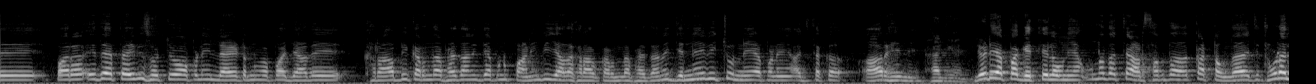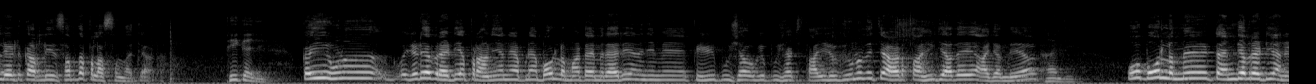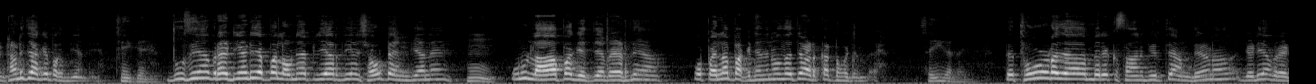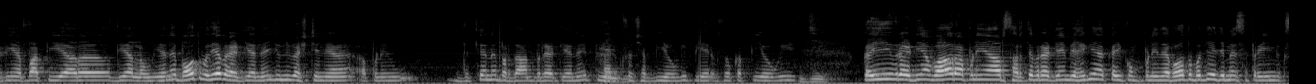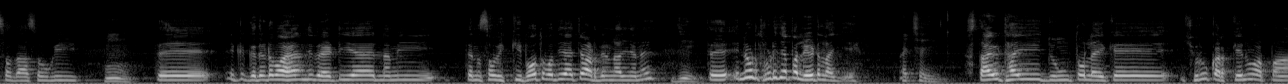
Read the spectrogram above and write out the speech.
ਪਰ ਇਹਦੇ ਆਪਾਂ ਇਹ ਵੀ ਸੋਚੋ ਆਪਣੀ ਲਾਈਟ ਨੂੰ ਆਪਾਂ ਜ਼ਿਆਦਾ ਖਰਾਬ ਵੀ ਕਰਨ ਦਾ ਫਾਇਦਾ ਨਹੀਂ ਤੇ ਆਪਾਂ ਨੂੰ ਪਾਣੀ ਵੀ ਜ਼ਿਆਦਾ ਖਰਾਬ ਕਰਨ ਦਾ ਫਾਇਦਾ ਨਹੀਂ। ਜਿੰਨੇ ਵੀ ਝੋਨੇ ਆਪਣੇ ਅੱਜ ਤੱਕ ਆ ਰਹੇ ਨੇ ਹਾਂਜੀ ਹਾਂਜੀ। ਜਿਹੜੇ ਆਪਾਂ ਗੇਤੇ ਲਾਉਨੇ ਆ ਉਹਨਾਂ ਦਾ ਝਾੜ ਸਭ ਦਾ ਘੱਟ ਆਉਂਦਾ ਜੇ ਥੋੜਾ ਲੇਟ ਕਰ ਲਈ ਸਭ ਦਾ ਪਲੱਸ ਆਉਂਦਾ ਝਾੜ। ਠੀਕ ਹੈ ਜੀ। ਕਈ ਹੁਣ ਜਿਹੜੇ ਵੈਰਾਈਟੀਆਂ ਪੁਰਾਣੀਆਂ ਨੇ ਆਪਣੇ ਬਹੁਤ ਲੰਮਾ ਟਾਈਮ ਰਹਿ ਰਹੀਆਂ ਨੇ ਜਿਵੇਂ ਪੀਲੀ ਪੂਸ਼ਾ ਹੋ ਗਈ ਪੂਸ਼ਾ 44 ਹੋ ਗਈ ਉਹਨਾਂ ਦੇ ਝਾੜ ਤਾਂ ਹੀ ਜ਼ਿਆਦਾ ਆ ਜਾਂਦੇ ਆ। ਹਾਂਜੀ। ਉਹ ਬਹੁਤ ਲੰਮੇ ਟਾਈਮ ਦੀਆਂ ਵੈਰਾਈਟੀਆਂ ਨੇ ਠੰਡ ਜਾ ਕੇ ਪੱਕਦੀਆਂ ਨੇ। ਠੀਕ ਹੈ ਜੀ। ਦੂਸਰੀਆਂ ਵੈਰਾਈਟੀਆਂ ਜਿਹੜੀ ਆਪਾਂ ਲਾਉਂਦੇ ਆ ਪੀਆਰ ਦੀਆਂ ਸ਼ਾਰਟ ਟਾਈਮ ਦੀਆਂ ਨੇ ਹੂੰ। ਉਹਨੂੰ ਲਾ ਆਪਾਂ ਗੇਤੀਆਂ ਬੈਠਦੇ ਆ ਉਹ ਪਹਿਲਾਂ ਪੱਕ ਜਾਂਦੇ ਨੇ ਉਹਦਾ ਝਾੜ ਘੱਟ ਹੋ ਜਾਂਦਾ ਹੈ। ਸਹੀ ਗੱਲ ਹੈ ਜੀ। ਤੇ ਥੋੜਾ ਜਿਹਾ ਮੇਰੇ ਕਿਸਾਨ ਵੀਰ ਧਿਆਨ ਦੇਣ ਜਿਹੜੀਆਂ ਵੈਰਾਈਟੀਆਂ ਆਪਾਂ ਪੀਆਰ ਦੀਆਂ ਲਾਉਣੀਆਂ ਨੇ ਬਹੁਤ ਵਧੀਆ ਵੈਰਾਈਟੀਆਂ ਨੇ ਯੂਨੀਵਰਸਿਟੀ ਨੇ ਆਪਣੀ ਨੂੰ ਦਿੱਤੀਆਂ ਨੇ ਵਰਦਾਨ ਵੈਰਾਈਟੀਆਂ ਨੇ ਪੀਆਰ 126 ਹੋਊਗੀ ਪੀਆਰ 131 ਹੋਊਗੀ ਜੀ। ਕਈ ਵੈਰਾਈਟੀਆਂ ਬਾਹਰ ਆਪਣੀਆਂ ਰਿਸਰਚ ਵੈਰਾਈਟੀਆਂ ਵੀ ਹੈਗੀਆਂ ਕਈ ਕੰਪਨੀ ਦੇ ਬਹੁਤ ਵਧੀਆ ਜਿਵੇਂ ਸੁਪਰੀਮ 110 ਹੋਊਗੀ ਹੂੰ ਤੇ ਇੱਕ ਗਿੱਦੜਵਾਹਿਆਂ ਦੀ ਵੈਰਾਈਟੀ ਹੈ ਨਵੀਂ 321 ਬਹੁਤ ਵਧੀਆ ਝਾੜ ਦੇਣ ਵਾਲੀਆਂ ਨੇ। ਜੀ। ਤੇ ਇਹਨਾਂ ਨੂੰ ਥੋੜੀ ਜਿਹਾ ਆਪਾਂ ਲੇਟ ਲਾਈਏ। ਅੱਛਾ ਜੀ। 27 28 ਜੂਨ ਤੋਂ ਲੈ ਕੇ ਸ਼ੁਰੂ ਕਰਕੇ ਇਹਨੂੰ ਆਪਾਂ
